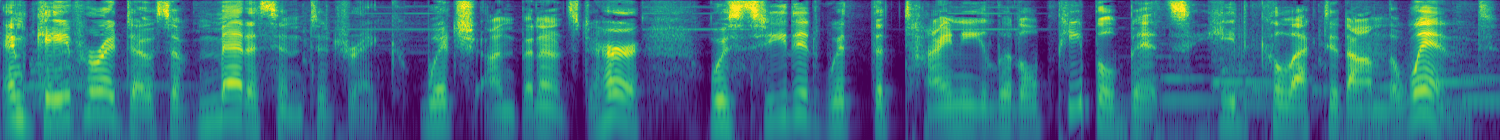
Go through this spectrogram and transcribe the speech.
and gave her a dose of medicine to drink, which, unbeknownst to her, was seeded with the tiny little people bits he'd collected on the wind.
